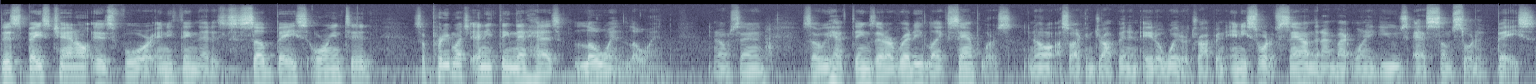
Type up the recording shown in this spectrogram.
this bass channel is for anything that is sub bass oriented. So pretty much anything that has low end, low end. You know what I'm saying? So we have things that are ready like samplers, you know, so I can drop in an 808 or drop in any sort of sound that I might want to use as some sort of bass.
